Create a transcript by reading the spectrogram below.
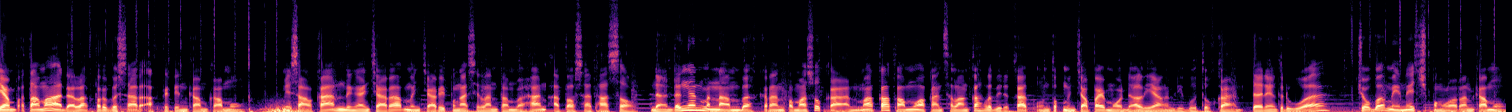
Yang pertama adalah perbesar aktif income kamu. Misalkan dengan cara mencari penghasilan tambahan atau side hustle. Dan dengan menambah keran pemasukan, maka kamu akan selangkah lebih dekat untuk mencapai modal yang dibutuhkan. Dan yang kedua, coba manage pengeluaran kamu.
